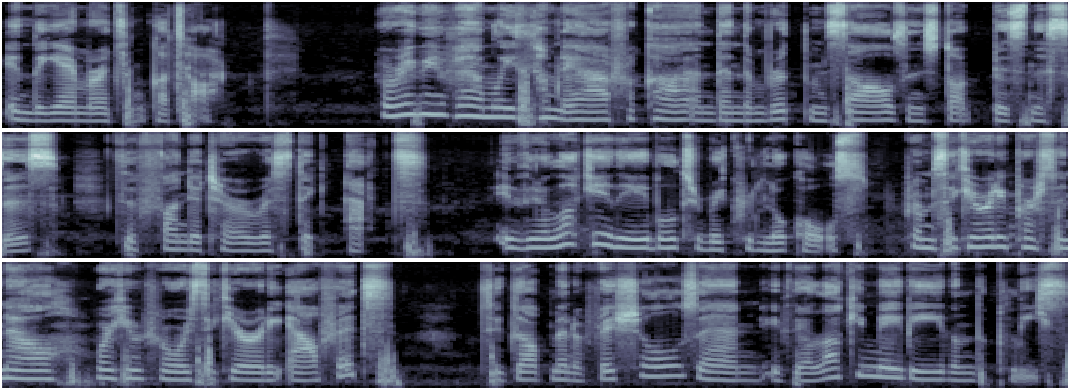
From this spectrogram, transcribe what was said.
in the Emirates and Qatar. Arabian families come to Africa and then they root themselves and start businesses to fund their terroristic acts. If they're lucky, they're able to recruit locals. From security personnel working for security outfits to government officials, and if they're lucky, maybe even the police.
